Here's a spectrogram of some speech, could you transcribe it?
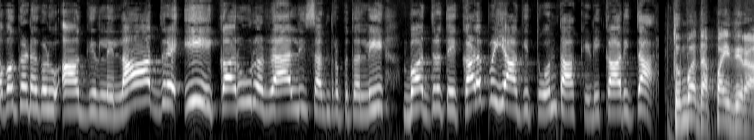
ಅವಘಡಗಳು ಆಗಿರಲಿಲ್ಲ. ಆದ್ರೆ ಈ ಕರೂರ ರ್ಯಾಲಿ ಸಂದರ್ಭದಲ್ಲಿ ಭದ್ರತೆ ಕಳಪೆಯಾಗಿತ್ತು ಅಂತ ಕಿಡಿಕಾರಿದ್ದಾರೆ. ತುಂಬಾ ದಪ್ಪ ಇದ್ದೀರಾ?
